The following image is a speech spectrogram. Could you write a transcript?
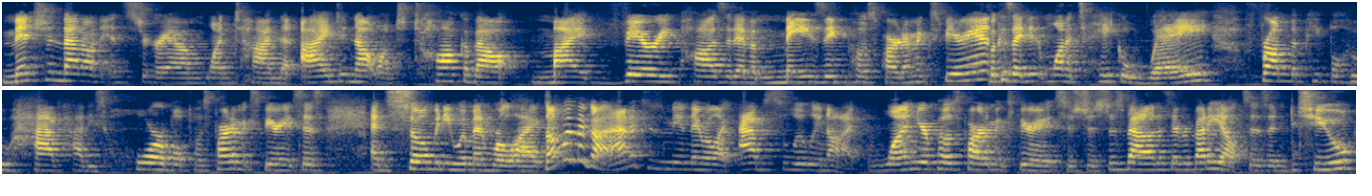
mentioned that on Instagram one time that I did not want to talk about my very positive, amazing postpartum experience because I didn't want to take away from the people who have had these horrible postpartum experiences. And so many women were like, some women got attitudes with me and they were like, absolutely not. One, your postpartum experience is just as valid as everybody else's. And two,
